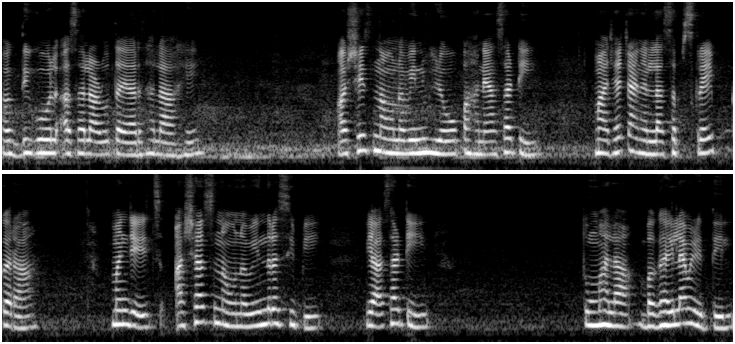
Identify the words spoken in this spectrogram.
अगदी गोल असा लाडू तयार झाला आहे. असेच नवनवीन व्हिडिओ पाहण्यासाठी माझ्या चॅनलला सबस्क्राईब करा. म्हणजेच अशाच नवनवीन रेसिपी यासाठी तुम्हाला बघायला मिळतील.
